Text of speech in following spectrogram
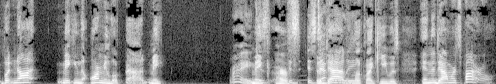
but not making the army look bad, make Right. make her it's- it's the dad look like he was in the downward spiral.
